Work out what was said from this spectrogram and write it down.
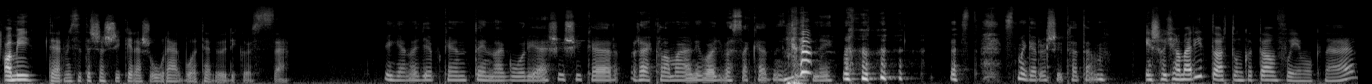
Ami természetesen sikeres órákból tevődik össze. Igen, egyébként tényleg óriási siker reklamálni vagy veszekedni tudni. ezt, ezt megerősíthetem. És hogyha már itt tartunk a tanfolyamoknál,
